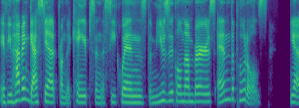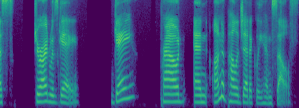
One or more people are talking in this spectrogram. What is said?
If you haven't guessed yet from the capes and the sequins, the musical numbers, and the poodles, yes, Gerard was gay. Gay, proud, and unapologetically himself.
